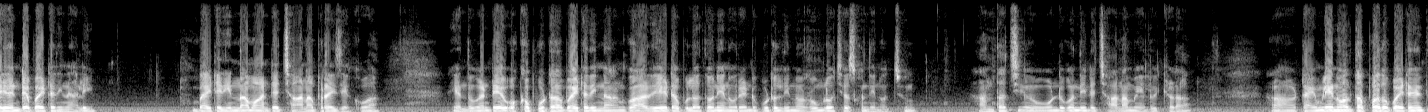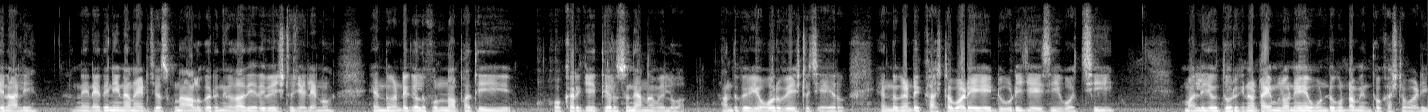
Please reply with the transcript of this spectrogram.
లేదంటే బయట తినాలి. బయట తిందామా అంటే చాలా ప్రైస్ ఎక్కువ. ఎందుకంటే ఒక్క పూట బయట తిన్నాను అనుకో అదే డబ్బులతో నేను రెండు పూటలు తిన్న రూమ్లో వచ్చేసుకొని తినొచ్చు. అంత చి- వండుకొని తింటే చాలా మేలు ఇక్కడ. టైం లేని వాళ్ళు తప్పదు బయటనే తినాలి. నేనైతే నిన్న నైట్ చేసుకున్న ఆలు కదా అది అయితే వేస్ట్ చేయలేను. ఎందుకంటే గల్ఫ్ ఉన్న ప్రతి ఒక్కరికి తెలుస్తుంది అన్నం విలువ. అందుకే ఎవరు వేస్ట్ చేయరు. ఎందుకంటే కష్టపడి డ్యూటీ చేసి వచ్చి మళ్ళీ దొరికిన టైంలోనే వండుకుంటాం. ఎంతో కష్టపడి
